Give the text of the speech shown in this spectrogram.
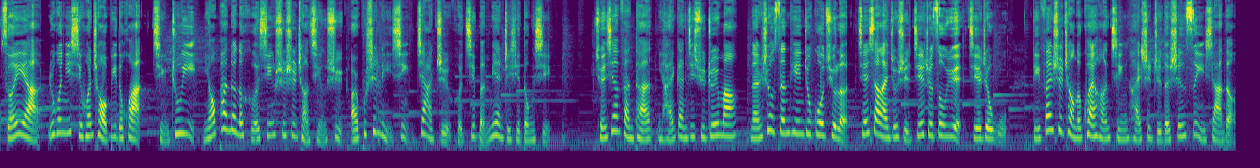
所以啊，如果你喜欢炒币的话，请注意，你要判断的核心是市场情绪，而不是理性、价值和基本面这些东西。全线反弹，你还敢继续追吗？难受三天就过去了，接下来就是接着奏乐，接着舞。DeFi 市场的快行情还是值得深思一下的，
